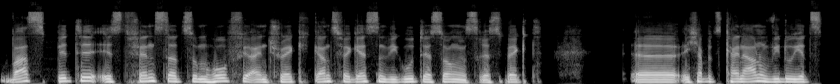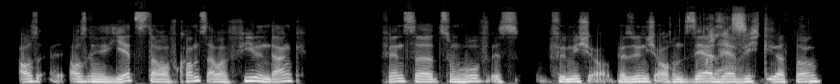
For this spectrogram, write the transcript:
was bitte ist Fenster zum Hof für ein Track? Ganz vergessen, wie gut der Song ist. Respekt. Äh, ich habe jetzt keine Ahnung, wie du jetzt aus, ausgerechnet jetzt darauf kommst, aber vielen Dank. Fenster zum Hof ist für mich persönlich auch ein sehr, sehr Classic. wichtiger Song.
